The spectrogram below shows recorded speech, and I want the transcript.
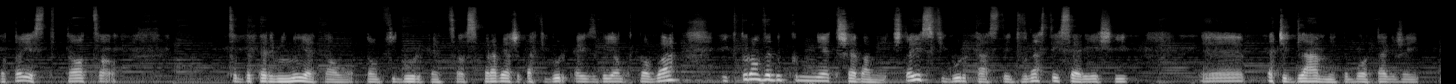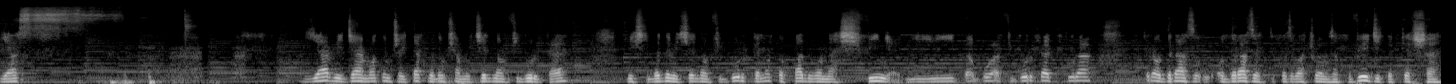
bo to jest to, co, co determinuje tą, tą figurkę, co sprawia, że ta figurka jest wyjątkowa i którą według mnie trzeba mieć. To jest figurka z tej 12 serii, jeśli yy, znaczy dla mnie to było tak, że ja ja wiedziałem o tym, że i tak będę musiał mieć jedną figurkę, jeśli będę mieć jedną figurkę, no to padło na świnie i to była figurka, która, która od razu, od razu jak tylko zobaczyłem zapowiedzi, te pierwsze,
